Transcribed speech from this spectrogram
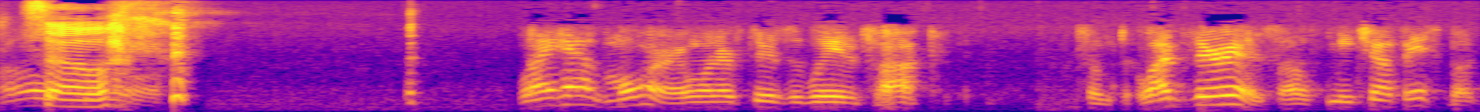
Oh, so, cool. well, I have more. I wonder if there's a way to talk. Something. Well, if there is, I'll meet you on Facebook.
